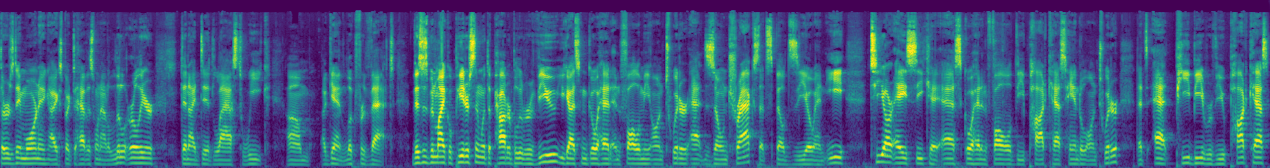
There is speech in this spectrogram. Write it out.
Thursday morning. I expect to have this one out a little earlier than I did last week. Um, again, look for that. This has been Michael Peterson with the Powder Blue Review. You guys can go ahead and follow me on Twitter at Zone Tracks. That's spelled Z O N E T R A C K S. Go ahead and follow the podcast handle on Twitter. That's at PB Review Podcast.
